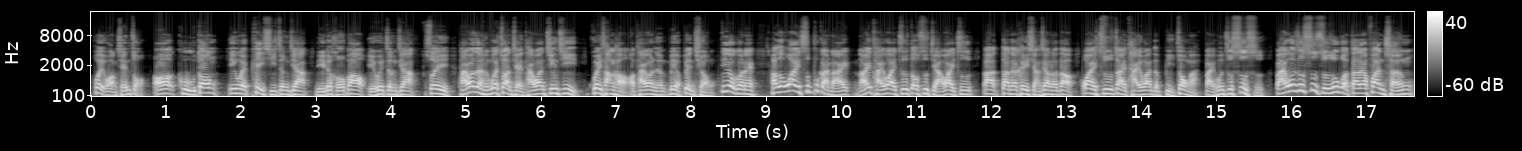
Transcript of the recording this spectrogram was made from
会往前走，而股东因为配息增加，你的荷包也会增加，所以台湾人很会赚钱，台湾经济非常好，而台湾人没有变穷。第二个呢，他说外资不敢来，来台外资都是假外资，那大家可以想象得到，外资在台湾的比重啊，百分之四十，百分之四十，如果大家换成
